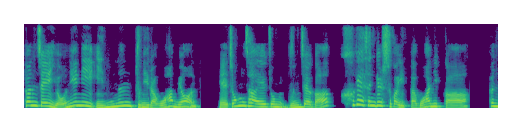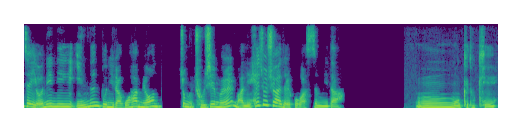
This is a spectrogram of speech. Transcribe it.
현재 연인이 있는 분이라고 하면 애정사에 좀 문제가 크게 생길 수가 있다고 하니까 현재 연인이 있는 분이라고 하면 좀 조심을 많이 해주셔야 될 것 같습니다. 음, 오키도키.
